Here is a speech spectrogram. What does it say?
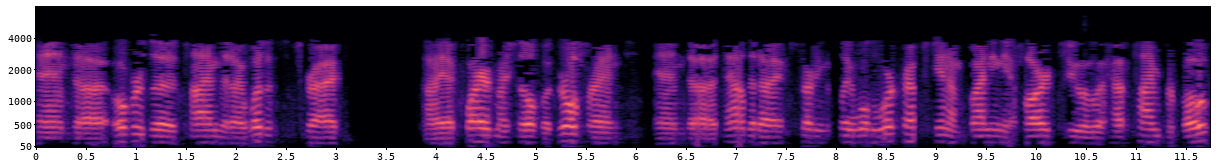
and uh, over the time that I wasn't subscribed, I acquired myself a girlfriend, And uh, now that I'm starting to play World of Warcraft again, I'm finding it hard to have time for both.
